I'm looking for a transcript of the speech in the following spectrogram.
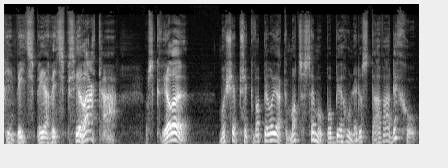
tím víc pijavic přiláká. Skvělé! Moše překvapilo, jak moc se mu po běhu nedostává dechu.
